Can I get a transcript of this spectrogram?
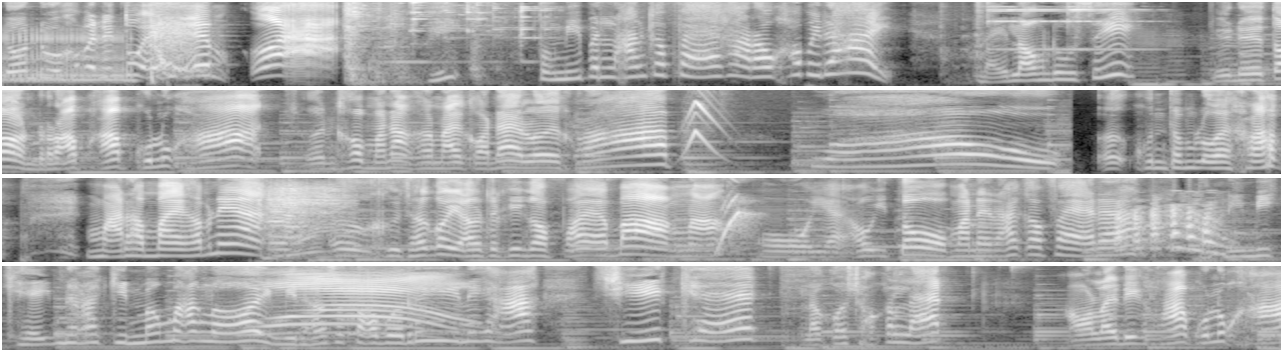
โดนดูดเข้าไปในตู้ ATM ว้าเฮ้ยตรงนี้เป็นร้านกาแฟค่ะ เราเข้าไปได้ ไหนลองดูซิยินดีต้อนรับครับคุณลูกค้า เชิญเข้ามานั่งข้างในก่อนได้เลยครับ ว้าวเออคุณตำรวจครับ มาทำไมครับเนี่ยเออคือฉันก็อยากจะกินกาแฟบ้างนะโอ้ยเอาอีโต้มาในร้านกาแฟนะนี่มีเค้กน่ากินมากๆเลย มีทั้งสตรอเบอรี่นะคะชีสเค้กแล้วก็ช็อกโกแลตเอาอะไรดีครับคุณลูกค้า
